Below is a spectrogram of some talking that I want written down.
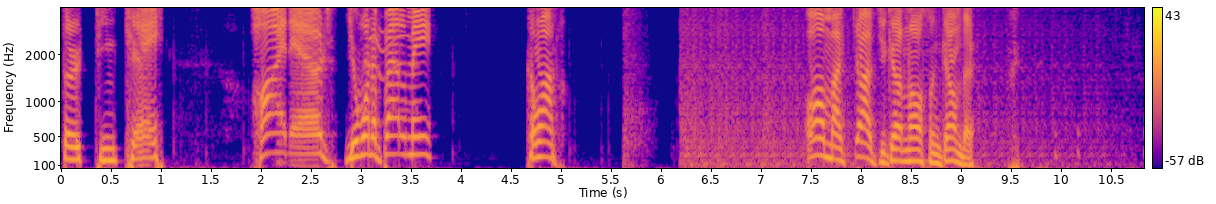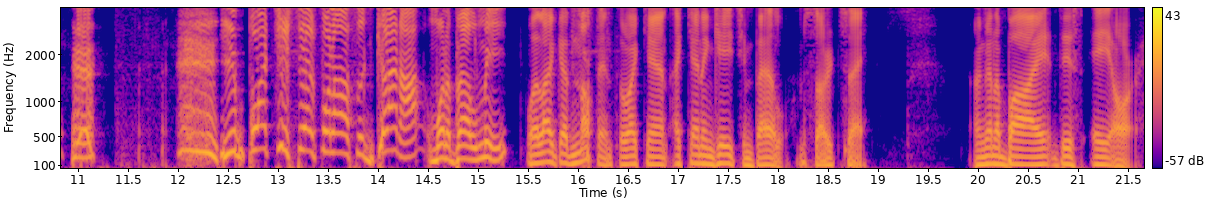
13k? Hi, dude! You wanna battle me? Come on. Oh my god, you got an awesome gun there. you bought yourself an awesome gun, huh? Wanna battle me? Well, I got nothing, so I can't I can't engage in battle. I'm sorry to say. I'm gonna buy this AR.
